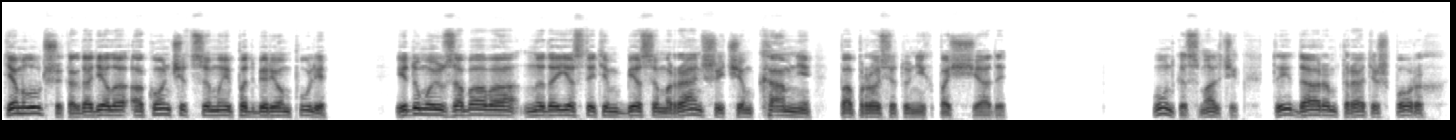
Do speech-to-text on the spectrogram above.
Тем лучше, когда дело окончится, мы подберем пули. И, думаю, забава надоест этим бесам раньше, чем камни попросят у них пощады. Ункас, мальчик, ты даром тратишь порох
